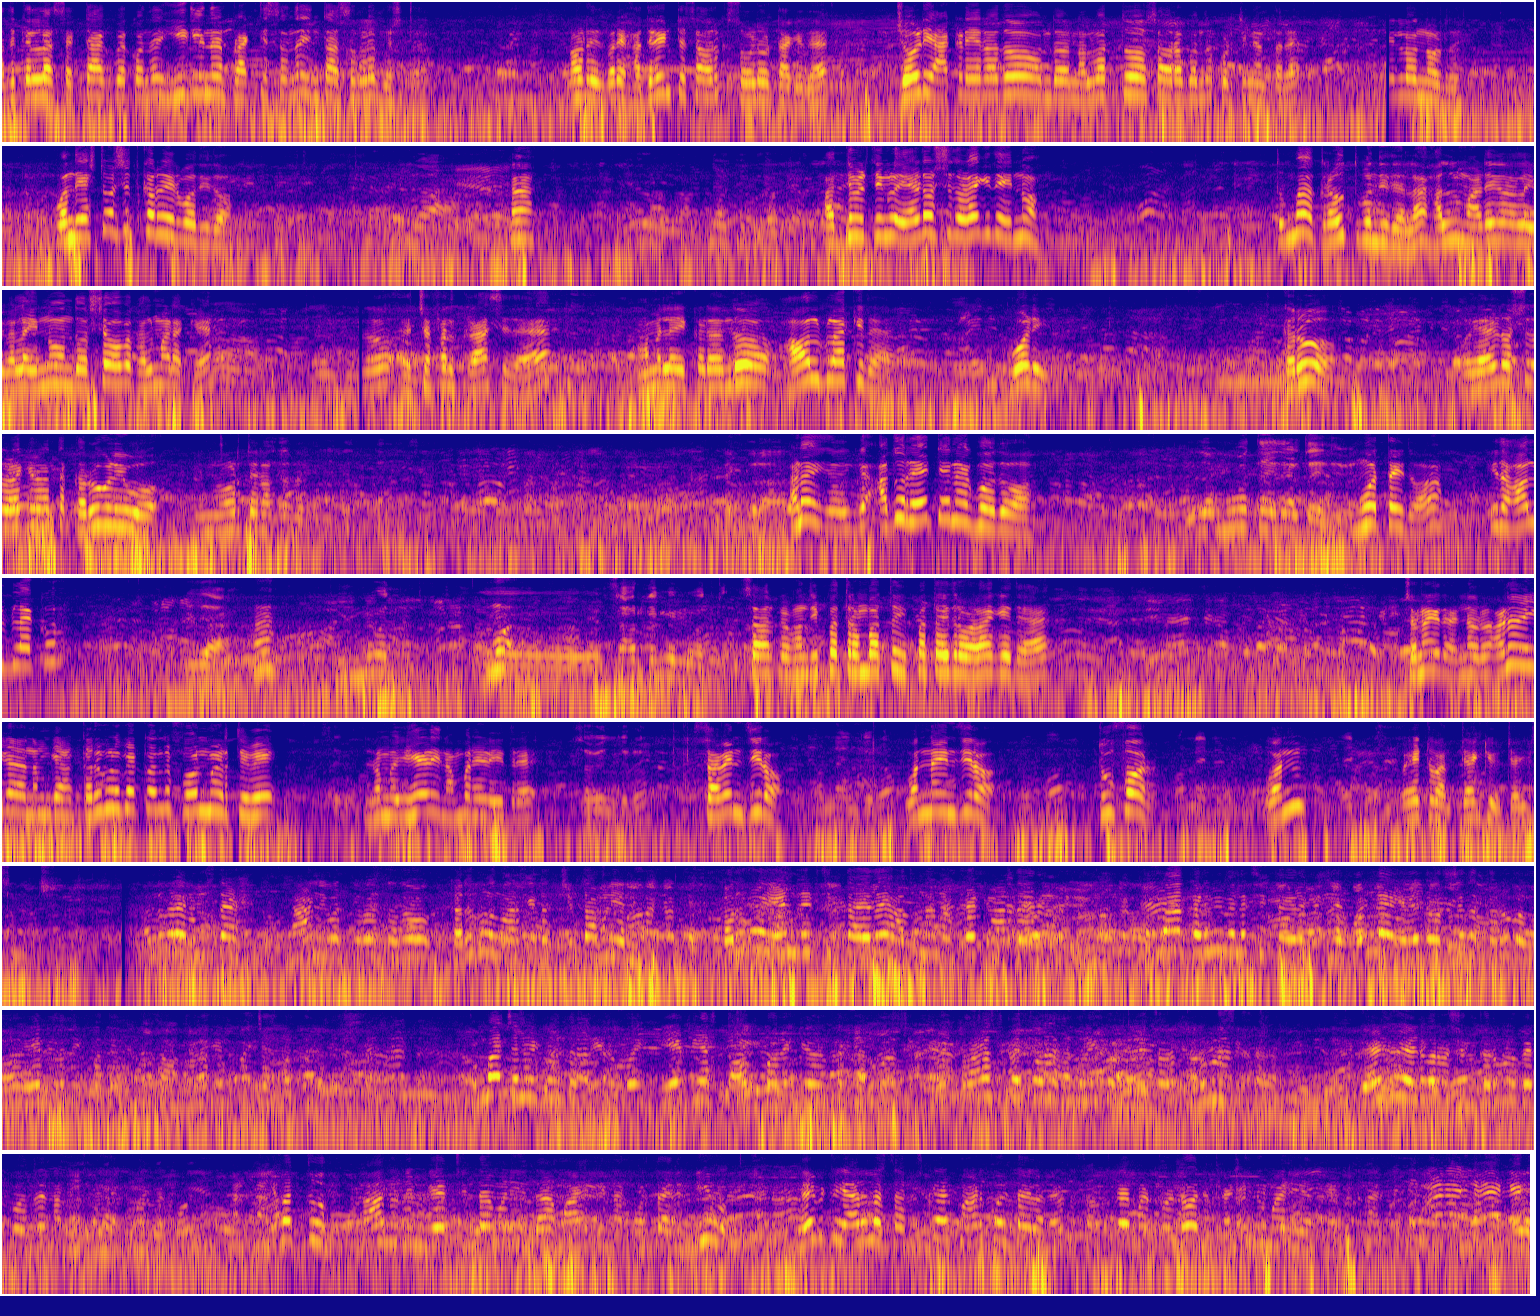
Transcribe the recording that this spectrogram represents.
ಅದಕ್ಕೆಲ್ಲ ಸೆಟ್ ಆಗಬೇಕು ಅಂದರೆ ಈಗಲಿಂದ ಪ್ರಾಕ್ಟೀಸ್ ಅಂದರೆ ಇಂಥ ಹಸುಗಳೇ ಬೆಸ್ಟ್ ನೋಡಿರಿ, ಇದು ಬರೀ ಹದಿನೆಂಟು ಸಾವಿರಕ್ಕೆ ಸೋಲ್ಡ್ ಔಟ್ ಆಗಿದೆ. ಜೋಡಿ ಆ ಕಡೆ ಇರೋದು ಒಂದು ನಲ್ವತ್ತು ಸಾವಿರ ಬಂದರೆ ಕೊಡ್ತೀನಿ ಅಂತಾರೆ. ಇಲ್ಲೊಂದು ನೋಡಿರಿ. ಒಂದು ಎಷ್ಟು ವರ್ಷದ ಕರು ಇರ್ಬೋದು ಇದು? ಹಾಂ? ಹದಿನೇಳು ತಿಂಗಳು, ಎರಡು ವರ್ಷದೊಳಗಿದೆ ಇನ್ನೂ. ತುಂಬ ಗ್ರೌತ್ ಬಂದಿದೆ ಅಲ್ಲ, ಹಲ್ಲು ಮಾಡಿರಲ್ಲ ಇವೆಲ್ಲ, ಇನ್ನೂ ಒಂದು ವರ್ಷ ಹೋಗ್ಬೇಕು ಹಲ್ಲು ಮಾಡೋಕ್ಕೆ. ಇದು ಎಚ್ ಎಫ್ ಎಲ್ ಕ್ರಾಸ್ ಇದೆ. ಆಮೇಲೆ ಈ ಕಡೆ ಒಂದು ಹಾಲ್ ಬ್ಲಾಕ್ ಇದೆ. ಬೋಡಿ ಕರು. ಎರಡು ವರ್ಷದೊಳಗಿರುವಂಥ ಕರುಗಳು ಇವು. ನೀವು ನೋಡ್ತೇನಂತದ್ದು ಅಣ್ಣ ಈಗ ಅದು ರೇಟ್ ಏನಾಗ್ಬೋದು? ಇದು ಮೂವತ್ತೈದು ಹೇಳ್ತಾ ಇದ್ದೀವಿ. ಮೂವತ್ತೈದು. ಇದು ಹಾಲ್ ಬ್ಲ್ಯಾಕು ಇದು? ಸಾವಿರ ಕಮ್ಮಿ ಮೂವತ್ತು ಸಾವಿರ ಕಮ್ಮಿ ಒಂದು ಇಪ್ಪತ್ತೊಂಬತ್ತು ಇಪ್ಪತ್ತೈದರ ಒಳಗಿದೆ. ಚೆನ್ನಾಗಿದೆ ಅಣ್ಣವರು. ಅಣ್ಣ ಈಗ ನಮಗೆ ಕರುಗಳು ಬೇಕು ಅಂದರೆ ಫೋನ್ ಮಾಡ್ತೀವಿ. ನಮ್ಮ ಹೇಳಿ ನಂಬರ್ ಹೇಳಿ ಇದ್ರೆ. Seven zero seven zero one nine zero two four one eight one eight eight one thank you thank you so much ನಮಸ್ತೆ. ನಾನು ಇವತ್ತಿರುವಂಥದ್ದು ಕರುಗಳು ಮಾರ್ಕೆಟ್ ಚಿಂತಾಮಣಿಯಲ್ಲಿ. ಕರುಗಳು ಏನು ರೇಟ್ ಸಿಗ್ತಾ ಇದೆ ಅದು ನಾನು ಅಪ್ಡೇಟ್ ಮಾಡ್ತಾ ಇದ್ದೀನಿ. ತುಂಬ ಕಡಿಮೆ ಬೆಲೆ ಸಿಗ್ತಾ ಇದೆ. ಒಳ್ಳೆ ಎರಡು ವರ್ಷದ ಕರುಗಳು ಏನಿರೋದು ಇಪ್ಪತ್ತೈದು ಸಾವಿರ ಮಾಡ್ತಾ ಪರ್ಚೇಸ್ ಮಾಡ್ತಾರೆ ತುಂಬ ಚೆನ್ನಾಗಿರುವಂಥ ಬ್ರೀಡ್ಗಳು A B S top quality ಅಂತ ಕರುಗಳು ಸಿಗ್ತವೆ. ಕ್ರಾಸ್ ಬೇಕು ಹದಿನೈದು ಹದಿನೈದು ಸಾವಿರ ಕರುಗಳು ಸಿಗ್ತವೆ. ಎರಡು, ಎರಡೂವರೆ ವರ್ಷದ ಕರುಗಳು ಬೇಕು ಅಂದರೆ ನಾವು ಮಾಡಬೇಕು. ಇವತ್ತು ನಾನು ನಿಮಗೆ ಚಿಂತಾಮಣಿಯಿಂದ ಮಾಹಿತಿನ ಕೊಡ್ತಾ ಇದ್ದೀನಿ. ನೀವು ದಯವಿಟ್ಟು ಯಾರೆಲ್ಲ ಸಬ್ಸ್ಕ್ರೈಬ್ ಮಾಡ್ಕೊಳ್ತಾ ಇಲ್ಲ, ದಯವಿಟ್ಟು ಸಬ್ಸ್ಕ್ರೈಬ್ ಮಾಡಿಕೊಂಡು ನೀವು ಕಂಟಿನ್ಯೂ ಮಾಡಿ ಅಂತ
